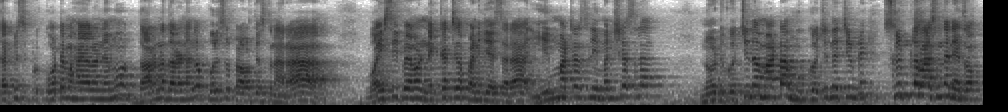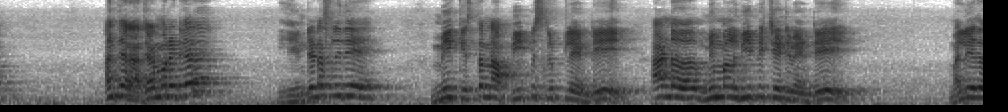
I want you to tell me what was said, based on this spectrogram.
దట్ మీన్స్ ఇప్పుడు కూటమి హయాంలోనేమో దారుణ దారుణంగా పోలీసులు ప్రవర్తిస్తున్నారా? వైసీపీ ఏమో నిక్కచ్చగా పనిచేస్తారా ఏం మాట్లాడు అసలు ఈ మనిషి అసలు? నోటికొచ్చిందా మాట ముక్కు వచ్చింది స్క్రిప్ట్లో రాసిందే నిజం? అంతేనా జగన్మోహన్ రెడ్డి గారు? ఏంటంటే అసలు ఇది? మీకు ఇస్తున్న నా పీపీ స్క్రిప్ట్లు ఏంటి? అండ్ మిమ్మల్ని వీపిచ్చేయటం ఏంటి? మళ్ళీ ఏదో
